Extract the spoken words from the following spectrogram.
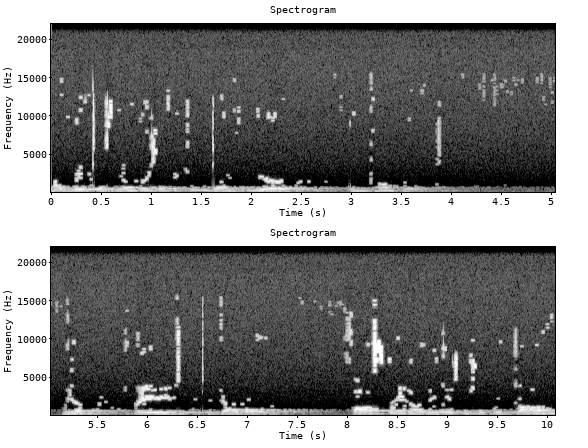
have lived as members of the kingdom here in Concord. We have prayed together, fostering our relationship with God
